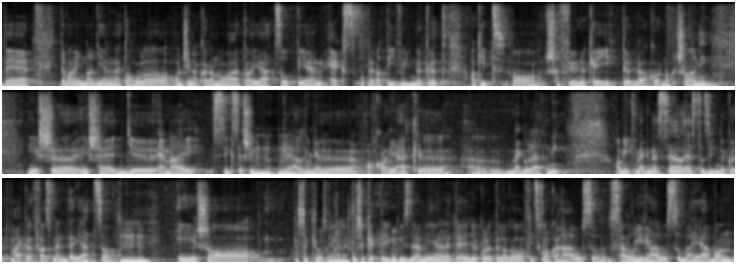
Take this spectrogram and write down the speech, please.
de, de van egy nagy jelenet, ahol a, a Gina Carano által játszott ilyen ex-operatív ügynököt, akit a főnökei törbe akarnak csalni, és, és egy MI6-es ügynökkel uh-huh, akarják megöletni, amit megneszel, ezt az ügynököt Michael Fassbender játsza, uh-huh és a, Azt a jelenet. És a kettőjük küzdelmi jelenete gyakorlatilag a fickónak a hálószobájában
